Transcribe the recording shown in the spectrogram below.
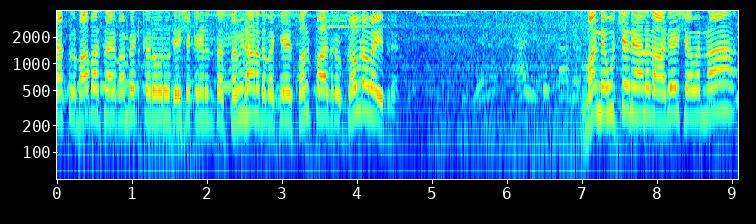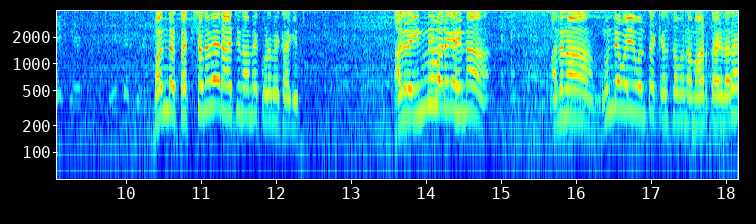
ಡಾಕ್ಟರ್ ಬಾಬಾ ಸಾಹೇಬ್ ಅಂಬೇಡ್ಕರ್ ಅವರು ದೇಶಕ್ಕೆ ನೀಡಿದಂಥ ಸಂವಿಧಾನದ ಬಗ್ಗೆ ಸ್ವಲ್ಪ ಆದರೂ ಗೌರವ ಇದ್ರೆ, ಮಾನ್ಯ ಉಚ್ಚ ನ್ಯಾಯಾಲಯದ ಆದೇಶವನ್ನು ಬಂದ ತಕ್ಷಣವೇ ರಾಜೀನಾಮೆ ಕೊಡಬೇಕಾಗಿತ್ತು. ಆದರೆ ಇನ್ನೂವರೆಗೆ ಇನ್ನ ಅದನ್ನು ಮುಂದೆ ಒಯ್ಯುವಂಥ ಕೆಲಸವನ್ನು ಮಾಡ್ತಾ ಇದ್ದಾರೆ.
